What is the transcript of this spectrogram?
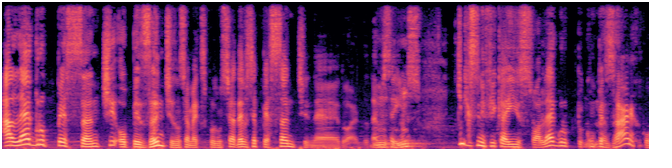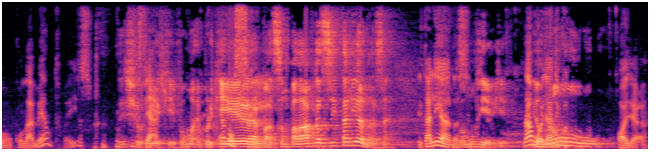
Allegro Pesante, ou Pesante, não sei como é que se pronuncia, deve ser Pesante, né, Eduardo? Deve uhum. ser isso que, que significa isso? Alegro com pesar? Com, com lamento? É isso? Deixa eu ver acha? aqui. Vamos, é porque é, são palavras italianas, né? Italianas. Vamos ver aqui. Dá uma eu olhada. Não... Olha,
